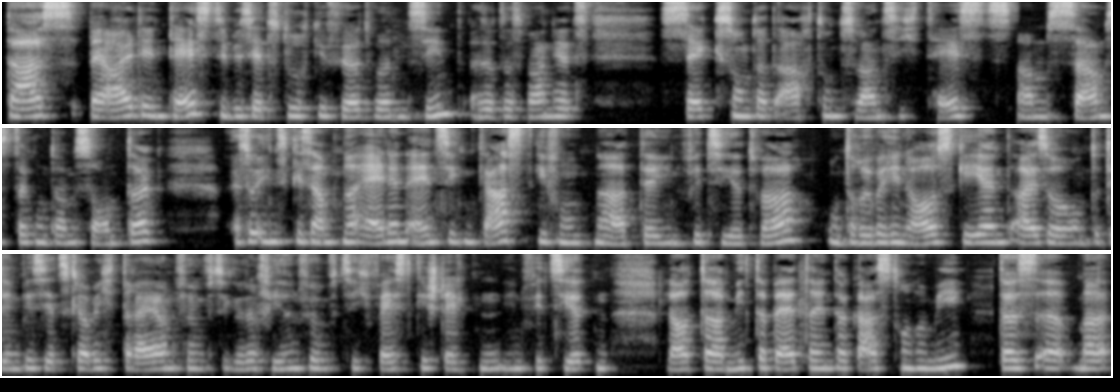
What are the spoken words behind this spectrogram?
dass bei all den Tests, die bis jetzt durchgeführt worden sind, also das waren jetzt 628 Tests am Samstag und am Sonntag, also insgesamt nur einen einzigen Gast gefunden hat, der infiziert war. Und darüber hinausgehend, also unter den bis jetzt, glaube ich, 53 oder 54 festgestellten Infizierten lauter Mitarbeiter in der Gastronomie, dass äh, man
